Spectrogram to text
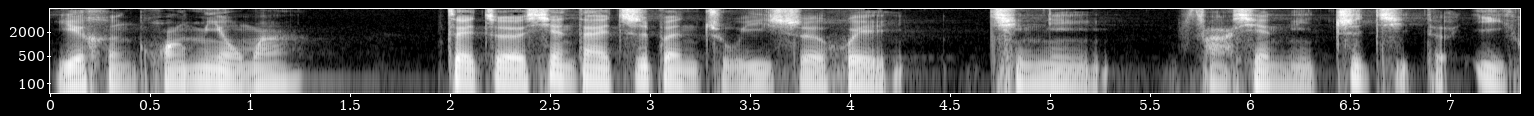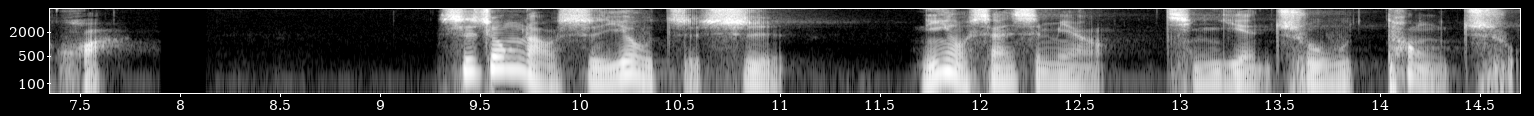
也很荒谬吗？在这现代资本主义社会，请你发现你自己的异化。时钟老师又指示：“你有三十秒，请演出痛楚。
